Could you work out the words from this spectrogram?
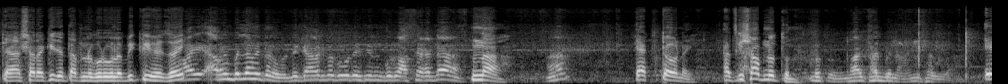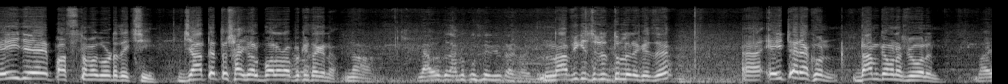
তাই আশা রাখি যাতে আপনার গরুগুলো বিক্রি হয়ে যায়। ভাই আমি বললাম তো যে গরু দেখছেন গরু আছে একটা? না। হ্যাঁ? একটাও নাই। আজকে সব নতুন। নতুন ভাই থাকবে না ইনশাল্লাহ এই যে পাঁচ নম্বর গরুটা দেখছি যাতে তো সাইকেল বলার অপেক্ষা থাকে না। না লাভ লাভ ভাই নাভি কিছুটা তুলে রেখেছে। এইটার এখন দাম কেমন আসবে বলেন? ভাই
